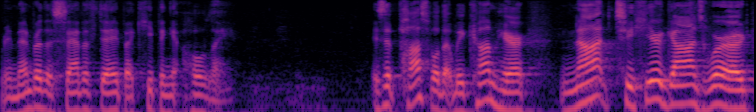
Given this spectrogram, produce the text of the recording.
Remember the Sabbath day by keeping it holy. Is it possible that we come here not to hear God's word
